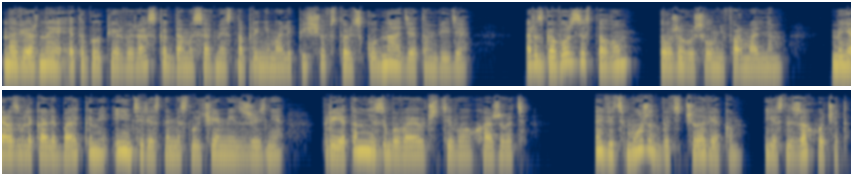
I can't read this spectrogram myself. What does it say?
Наверное, это был первый раз, когда мы совместно принимали пищу в столь скудно одетом виде. Разговор за столом тоже вышел неформальным. Меня развлекали байками и интересными случаями из жизни, при этом не забывая учтиво ухаживать. Ведь может быть человеком, если захочет,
